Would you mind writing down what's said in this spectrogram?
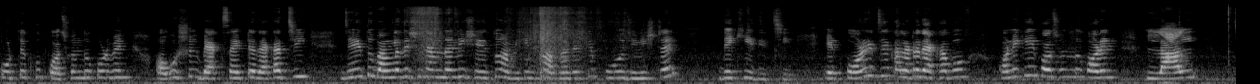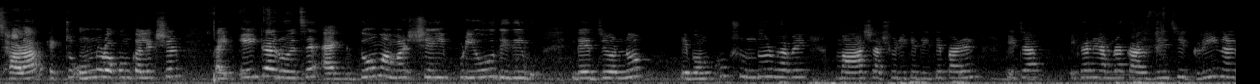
পড়তে খুব পছন্দ করবেন। অবশ্যই ব্যাক সাইডটা দেখাচ্ছি। যেহেতু বাংলাদেশি জামদানি, সেহেতু আমি কিন্তু আপনাদেরকে পুরো জিনিসটাই দেখিয়ে দিচ্ছি। এর পরের যে কালারটা দেখাবো, অনেকেই পছন্দ করেন লাল ছাড়া, একটু অন্যরকম কালেকশন তাই এইটা রয়েছে একদম আমার সেই প্রিয় দিদিদের জন্য এবং খুব সুন্দরভাবে মা শাশুড়িকে দিতে পারেন। এটা এখানে আমরা কাজ দিয়েছি গ্রিন আর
